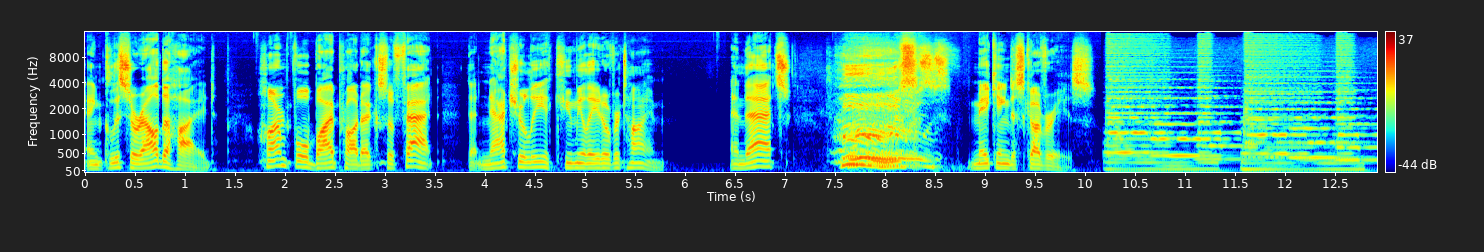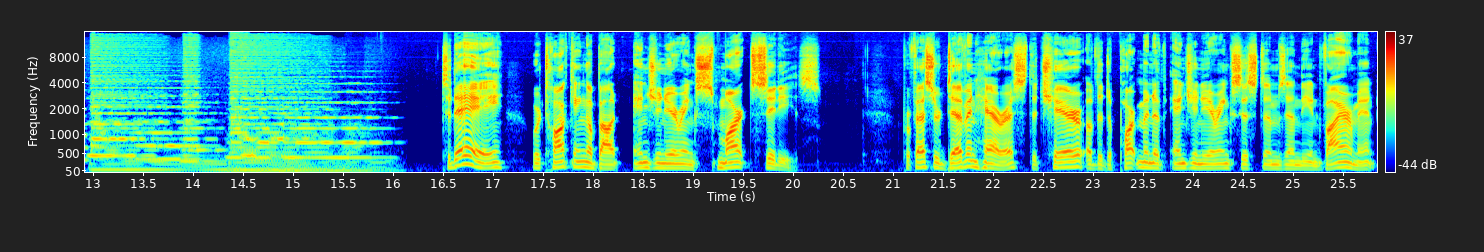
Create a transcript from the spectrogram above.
and glyceraldehyde, harmful byproducts of fat that naturally accumulate over time. And that's who's making discoveries. Today, we're talking about engineering smart cities. Professor Devin Harris, the chair of the Department of Engineering Systems and the Environment,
